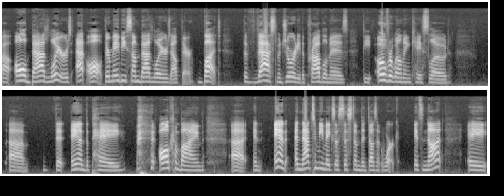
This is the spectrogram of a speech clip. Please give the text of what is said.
uh, all bad lawyers at all. There may be some bad lawyers out there, but the vast majority, the problem is the overwhelming caseload um, that and the pay all combined uh, and and and that to me makes a system that doesn't work. It's not a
